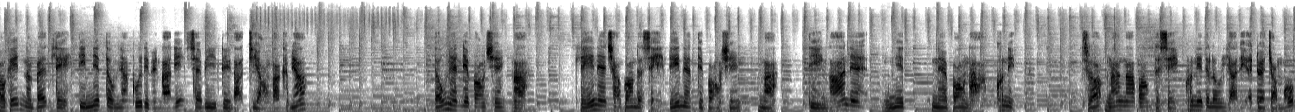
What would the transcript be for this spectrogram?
Okay နံပါတ်၄ဒီနှစ်တုံညာကိုဒီပင်ကနေဆက်ပြီးလေ့လာကြည့်အောင်ပါခင်ဗျာ။၃နဲ့နှစ်ပေါင်းချင်း၅၄နဲ့6ပေါင်း30 4နဲ့1ပေါင်းချင်း5 ဒီ9နဲ့နှစ်နဲ့ပေါင်းတာ9ဆိုတော့9 9ပေါင်း30ခုနှစ်တလုံးရတဲ့အတွက်ကြောင့်မို့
